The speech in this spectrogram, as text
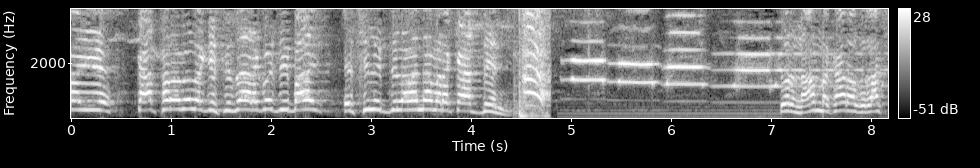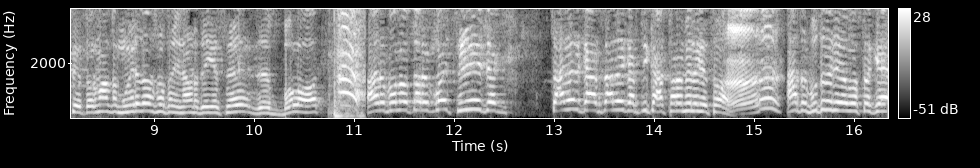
ওই কাঠ ফার্মে লাগিয়েছি যারা কইছি ভাই এই স্লিপ দিলাম না আমার কাঠ দেন। তোর নামটা কার আজ রাখছে? তোর মাটা মরে যাওয়ার সাথে নামটা দিয়ে গেছে যে বলত আর বলো তোর কইছি যে চালের কাঠ চালের কাঠ তুই কাঠ ফাড়া মেলে গেছ। আর তোর ভূতের অবস্থা কে?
